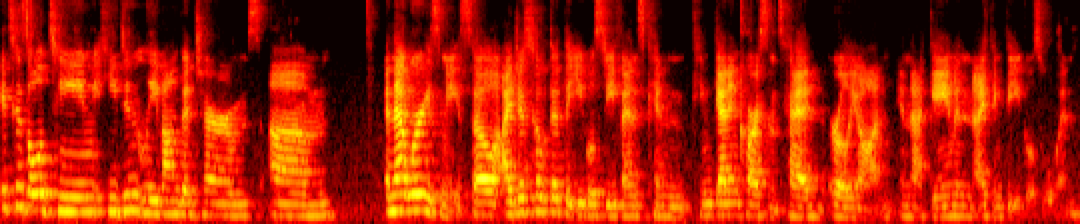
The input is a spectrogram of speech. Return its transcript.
it's his old team. He didn't leave on good terms. Um, and that worries me. So I just hope that the Eagles defense can can get in Carson's head early on in that game, and I think the Eagles will win.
